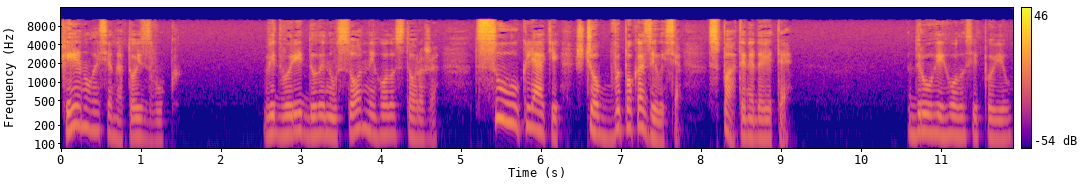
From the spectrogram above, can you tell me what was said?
кинулася на той звук. Від воріт долинув сонний голос сторожа. Цу, кляті, щоб ви показилися, спати не даєте. Другий голос відповів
